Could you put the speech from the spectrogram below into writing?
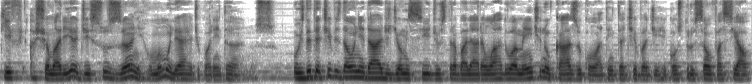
Keith a chamaria de Suzanne, uma mulher de 40 anos. Os detetives da unidade de homicídios trabalharam arduamente no caso com a tentativa de reconstrução facial,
